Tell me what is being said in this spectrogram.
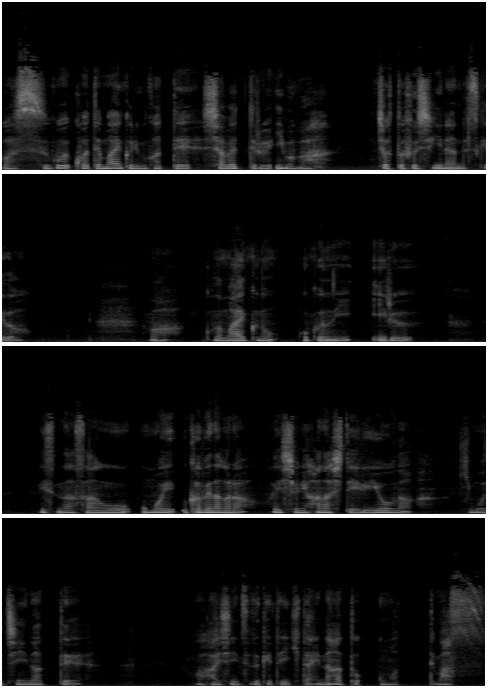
あすごいこうやってマイクに向かって喋ってる今がちょっと不思議なんですけどまあこのマイクの奥にいるリスナーさんを思い浮かべながら一緒に話しているような気持ちになって、ま、配信続けていきたいなと思ってます。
